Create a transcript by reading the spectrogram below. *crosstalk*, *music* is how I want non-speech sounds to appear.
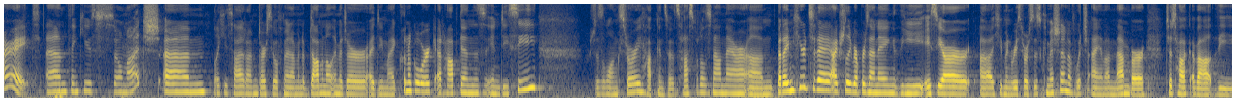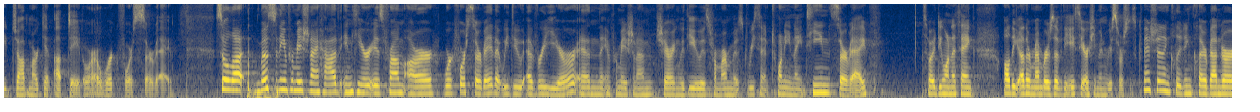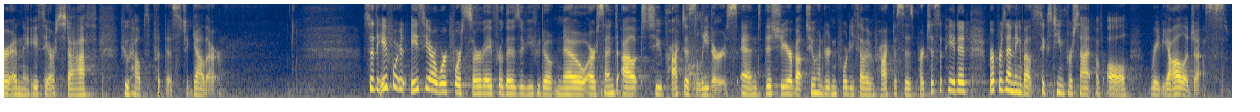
All right, um, thank you so much. Um, like you said, I'm Darcy Wolfman. I'm an abdominal imager. I do my clinical work at Hopkins in DC, which is a long story. Hopkins owns hospitals down there. Um, but I'm here today actually representing the ACR uh, Human Resources Commission, of which I am a member, to talk about the job market update or our workforce survey. So lot, most of the information I have in here is from our workforce survey that we do every year, and the information I'm sharing with you is from our most recent 2019 survey. So I do want to thank all the other members of the ACR Human Resources Commission, including Claire Bender and the ACR staff who helps put this together. So the ACR Workforce Survey, for those of you who don't know, are sent out to practice leaders. And this year, about 247 practices participated, representing about 16% of all radiologists.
